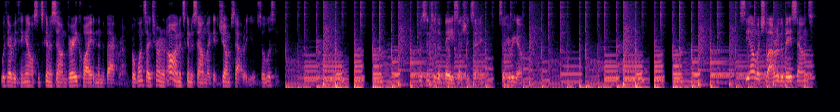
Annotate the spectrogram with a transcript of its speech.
with everything else, it's going to sound very quiet and in the background. But once I turn it on, it's going to sound like it jumps out at you. So listen. Listen to the bass, I should say. So here we go. See how much louder the bass sounds?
